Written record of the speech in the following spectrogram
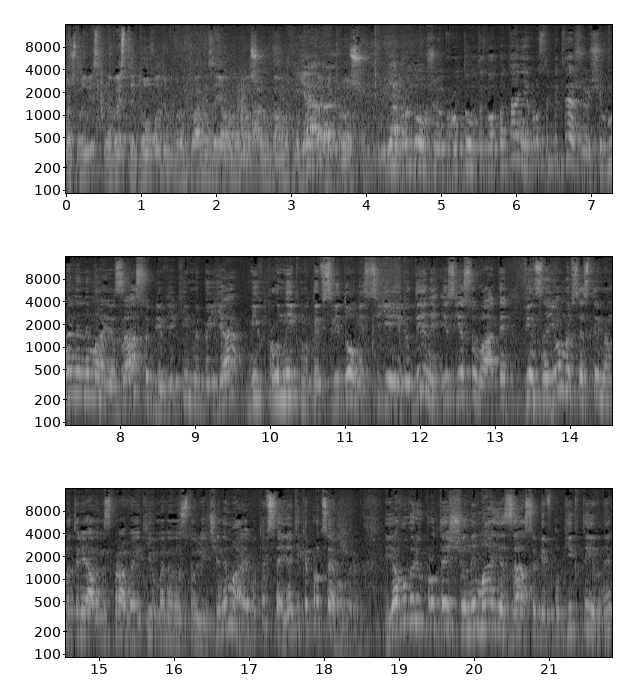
можливість навести доводи в обґрунтуванні заявами вашого вами Я, клопотання. е, Прошу. я продовжую обґрунтовувати клопотання. Я просто підтверджую, що в мене немає засобів, якими би я міг проникнути в свідомість цієї людини і з'ясувати, він знайомився з тими матеріалами справи, які в мене на столі, чи немає. От і все. Я тільки про це говорю. І я говорю про те, що немає засобів об'єктивних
